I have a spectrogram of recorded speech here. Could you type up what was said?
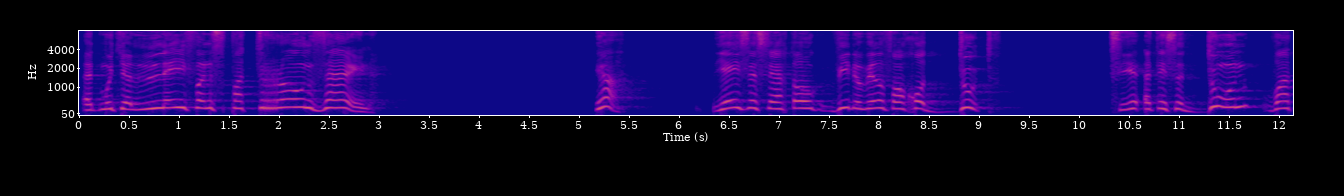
Het moet je levenspatroon zijn. Ja, Jezus zegt ook, wie de wil van God doet. Zie je, het is het doen wat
